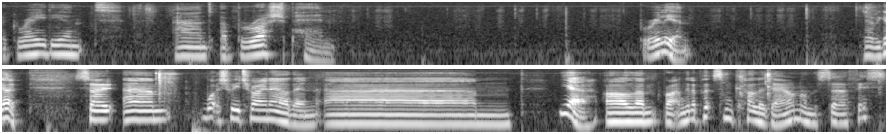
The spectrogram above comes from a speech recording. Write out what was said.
a gradient and a brush pen. Brilliant. There we go. So, um, what should we try now then? Um, yeah, I'll um, right. I'm going to put some colour down on the surface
